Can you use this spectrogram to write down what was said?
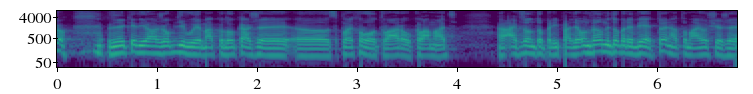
Niekedy ho až obdivujem, ako dokáže e, s plechovou tvárou klamať. Aj v tomto prípade. On veľmi dobre vie, to je na tom najhoršie, že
